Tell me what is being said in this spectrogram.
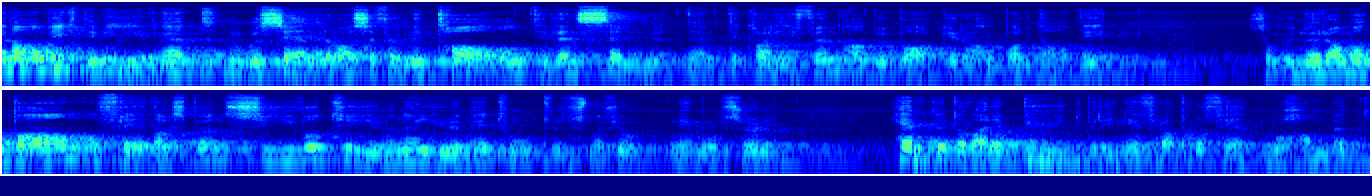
En annen viktig begivenhet noe senere var selvfølgelig talen til den selvutnevnte kalifen Abu Bakr al-Baghdadi, som under ramadan og fredagsbønn 27.6.2014 i Mosul hevdet å være budbringer fra profeten Mohammed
